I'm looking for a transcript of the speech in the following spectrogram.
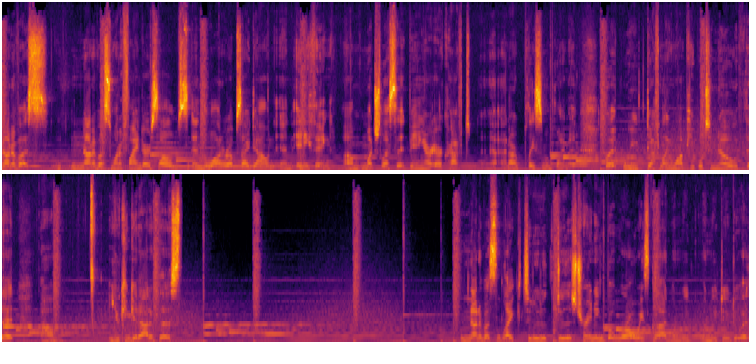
None of us, none of us want to find ourselves in the water upside down in anything, um, much less it being our aircraft and our place of employment. But we definitely want people to know that um, you can get out of this. None of us like to do, do, this training, but we're always glad when we when we do do it.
